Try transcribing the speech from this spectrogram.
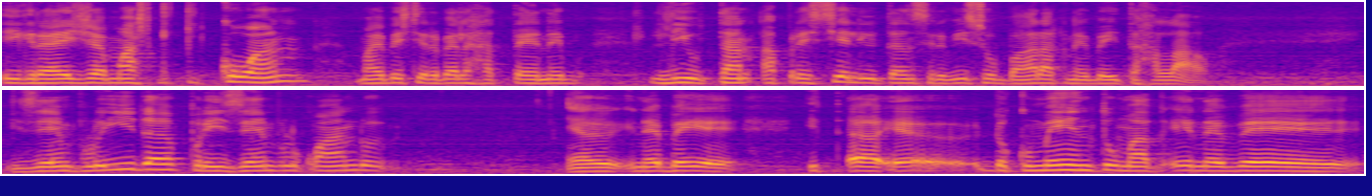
igreja, mas que kikuan, mas bestir bela hatene, liutan, aprecia liutan serviço barak ne beita. Exemplo ida, por exemplo, quando uh, nebe uh, documento mas nebe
